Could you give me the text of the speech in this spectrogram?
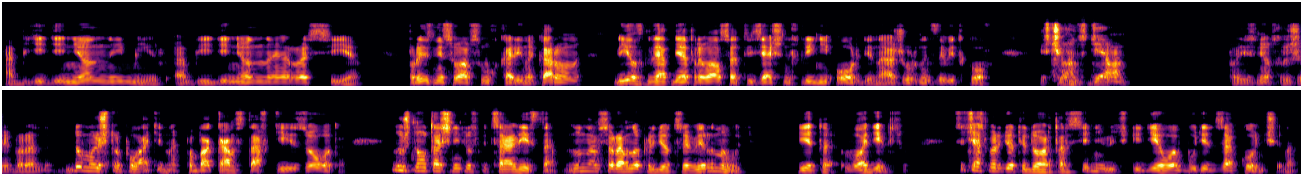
Объединенный мир, объединенная Россия, произнесла вслух Карина Карловна. Ее взгляд не отрывался от изящных линий ордена, ажурных завитков. «Из чего он сделан?» — произнес Рыжий борода. «Думаю, что платина, по бокам ставки из золота. Нужно уточнить у специалиста, но нам все равно придется вернуть. И это владельцу. Сейчас придет Эдуард Арсеньевич, и дело будет закончено».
